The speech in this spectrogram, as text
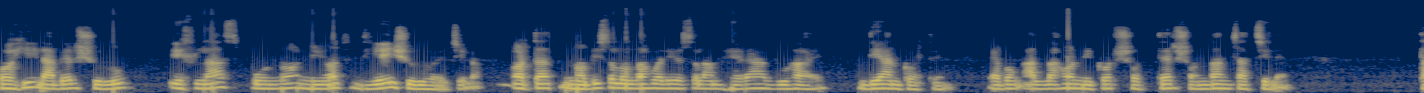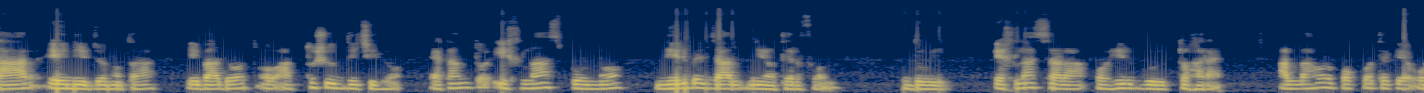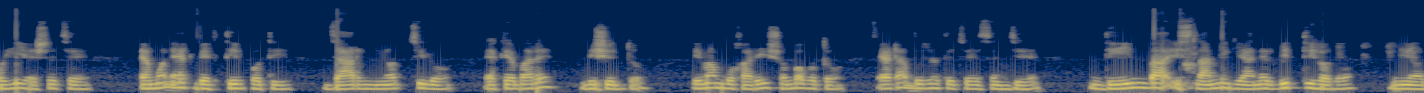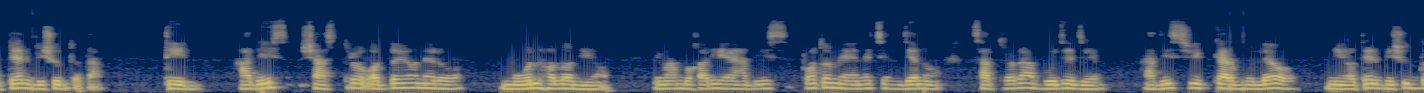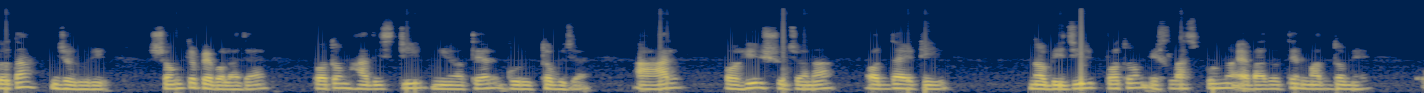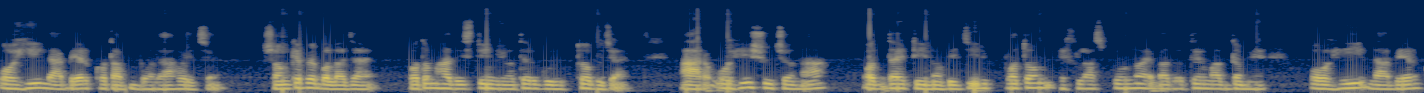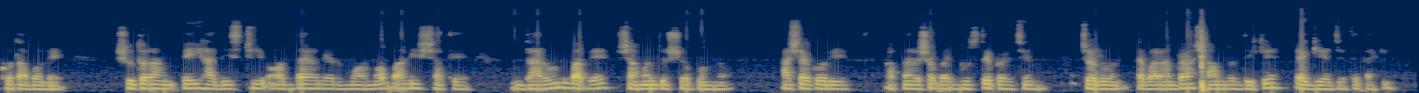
অহি লাভের শুরু ইখলাস পূর্ণ নিয়ত দিয়েই শুরু হয়েছিল। অর্থাৎ নবী সাল্লাল্লাহু আলাইহি ওয়াসাল্লাম হেরা গুহায় ধ্যান করতেন এবং আল্লাহর নিকট সত্যের সন্ধান চাচ্ছিলেন। তার এই নির্জনতা, ইবাদত ও আত্মশুদ্ধি ছিল একান্ত ইখলাস পূর্ণ নির্বেজাল নিয়তের ফল। দুই এখলাস ছাড়া অহির গুরুত্ব হারায়। আল্লাহর পক্ষ থেকে ওহি এসেছে এমন এক ব্যক্তির প্রতি যার নিয়ত ছিল একেবারে বিশুদ্ধ। ইমাম বুখারি সম্ভবত এটা বুঝাতে চেয়েছেন যে দিন বা ইসলামী জ্ঞানের ভিত্তি হল নিয়তের বিশুদ্ধতা। তিন। হাদিস শাস্ত্র অধ্যয়নেরও মূল হল নিয়ত ইমাম বুখারি এ হাদিস প্রথমে এনেছেন যেন ছাত্ররা বুঝে যে হাদিস শিক্ষার মূল্যেও নিয়তের বিশুদ্ধতা জরুরি। সংক্ষেপে বলা যায়, প্রথম হাদিসটি নিয়তের গুরুত্ব বোঝায়। আর অহির সূচনা অধ্যায়টি নবীজির প্রথম ইখলাসপূর্ণ এবাদতের মাধ্যমে ওহি লাভের কথা বলা হয়েছে। সংক্ষেপে বলা যায়, প্রথম হাদিসটি নিয়তের গুরুত্ব বোঝায়। আর ওহি সূচনা অধ্যায়টি নবীজির প্রথম ইখলাসপূর্ণ এবাদতের মাধ্যমে ওহি লাভের কথা বলে। সুতরাং এই হাদিসটি অধ্যয়নের মর্মবাণীর সাথে দারুণভাবে সামঞ্জস্যপূর্ণ। আশা করি আপনারা সবাই বুঝতে পেরেছেন। চলুন, এবার আমরা সামনের দিকে এগিয়ে যেতে থাকি।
